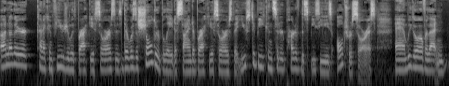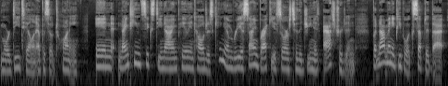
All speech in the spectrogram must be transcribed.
Another kind of confusion with Brachiosaurus is there was a shoulder blade assigned to Brachiosaurus that used to be considered part of the species Ultrasaurus, and we go over that in more detail in episode 20. In 1969, paleontologist Kingham reassigned Brachiosaurus to the genus Astrodon, but not many people accepted that.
